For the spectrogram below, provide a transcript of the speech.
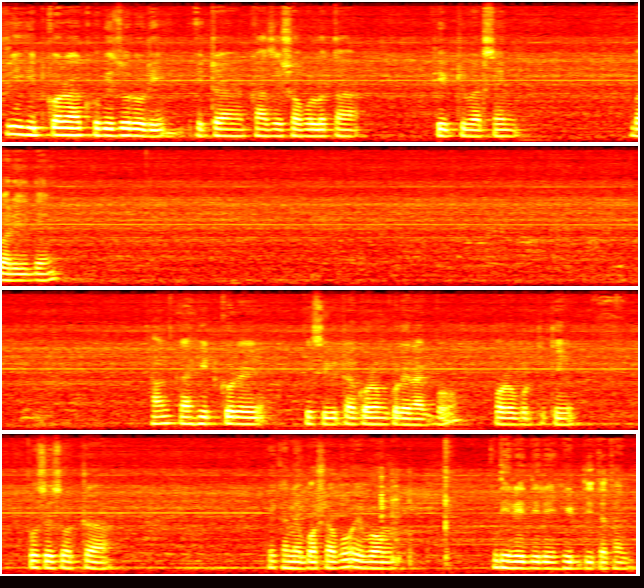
প্রিহিট করা খুবই জরুরি। এটা কাজে সফলতা ফিফটি পারসেন্ট বাড়িয়ে দেয়। হালকা হিট করে পিসিবিটা গরম করে রাখব। পরবর্তীতে প্রসেসরটা এখানে বসাবো এবং ধীরে ধীরে হিট দিতে থাকব।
